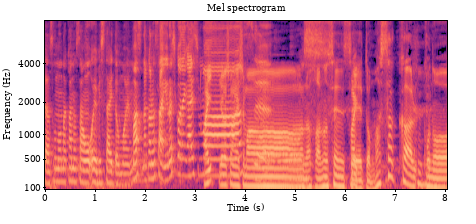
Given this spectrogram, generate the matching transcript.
じゃあ、その中野さんをお呼びしたいと思います。中野さん、よろしくお願いします。はいよろしくお願いします中野先生と、まさかこの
